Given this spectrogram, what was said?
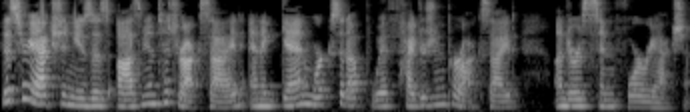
This reaction uses osmium tetroxide and again works it up with hydrogen peroxide under a SYN4 reaction.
